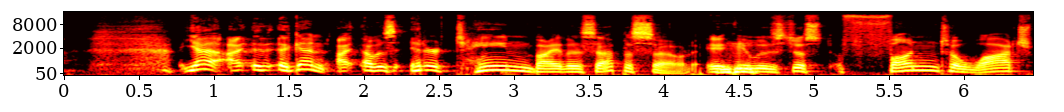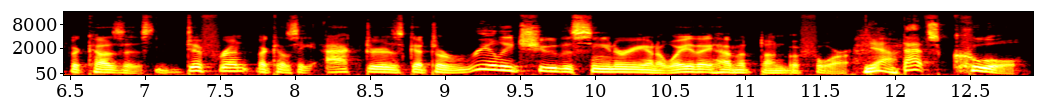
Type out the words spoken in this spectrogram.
Yeah, I, again, I, I was entertained by this episode. It, it mm-hmm. was just fun to watch because it's different, because the actors get to really chew the scenery in a way they haven't done before. Yeah. That's cool.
